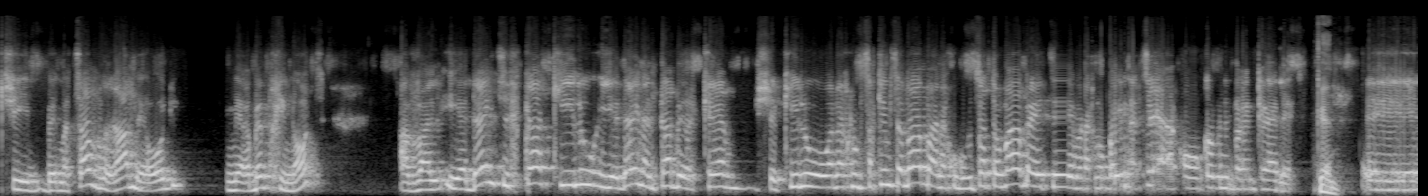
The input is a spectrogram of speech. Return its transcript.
כשהיא במצב רע מאוד, מהרבה בחינות, אבל היא עדיין שיחקה כאילו, היא עדיין עלתה בהרכב שכאילו אנחנו משחקים סבבה, אנחנו קבוצה טובה בעצם, אנחנו באים לנצח, או כל מיני דברים כאלה. כן. אה,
